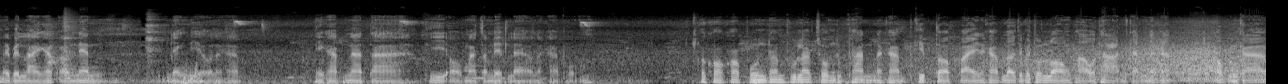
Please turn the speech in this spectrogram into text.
ไม่เป็นไรครับเอาแน่นอย่างเดียวนะครับ นี่ครับหน้าตาที่ออกมาสำเร็จแล้วนะครับผมก็ขอขอบคุณท่านผู้รับชมทุกท่านนะครับ คลิปต่อไปนะครับ เราจะไปทดลองเผาถ่านกันนะครับ ขอบคุณครับ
